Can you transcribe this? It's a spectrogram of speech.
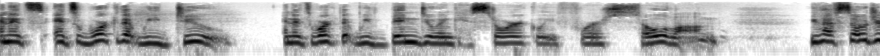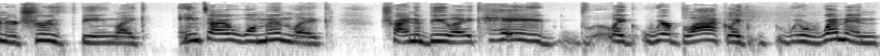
And it's it's work that we do. And it's work that we've been doing historically for so long you have Sojourner Truth being like, "Ain't I a woman?" Like trying to be like, "Hey, like we're black, like we're women."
